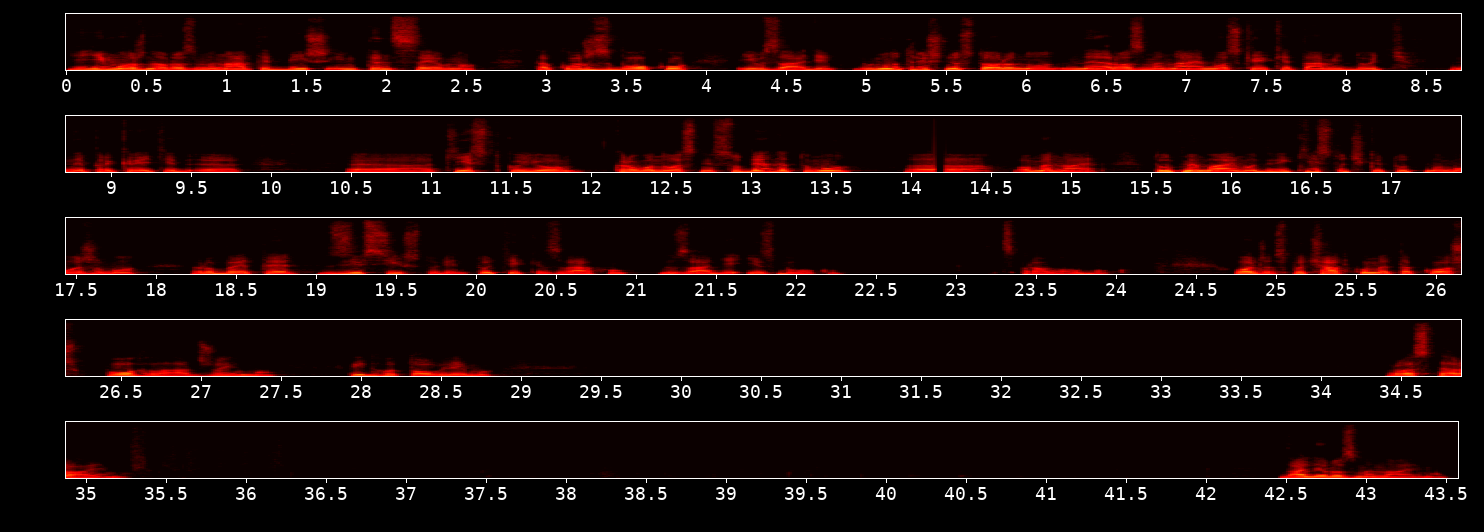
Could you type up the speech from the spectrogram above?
Її можна розминати більш інтенсивно. Також збоку і взаді. Внутрішню сторону не розминаємо, оскільки там йдуть неприкриті е, е, кісткою кровоносні судини, тому е, оминаємо. Тут ми маємо дві кісточки, тут ми можемо робити зі всіх сторін. Тут тільки зверху, ззаді і збоку, з правого боку. Отже, спочатку ми також погладжуємо, підготовлюємо. Розтираємо. Далі розминаємо.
